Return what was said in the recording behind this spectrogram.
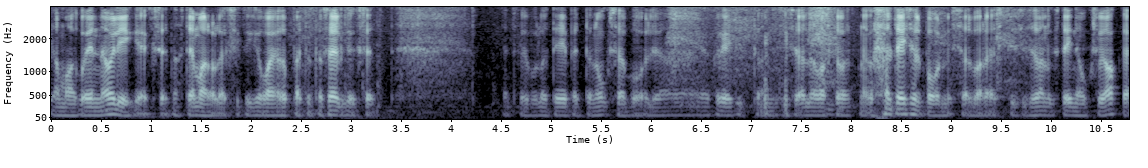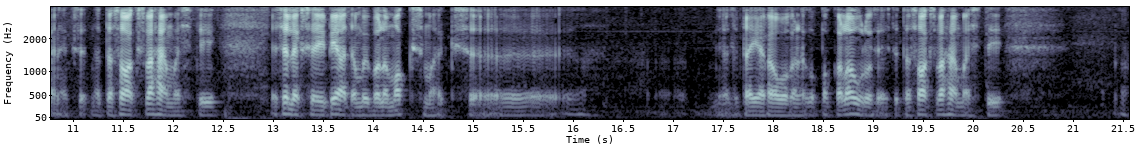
jama kui enne oligi, eks, et noh, temal oleks ikkagi vaja õpetada selgeks, et et võib-olla teebet on ukse pool ja, ja kreedit on siis jälle vastavalt nagu seal teisel pool, mis seal parajasti siis on, kas teine uks või aken, eks, et noh, ta saaks vähemasti äh, ja selleks ei pea ta võib-olla maksma, eks äh, nii-öelda täie rauaga nagu bakalaureuse eest, et ta saaks vähemasti noh,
